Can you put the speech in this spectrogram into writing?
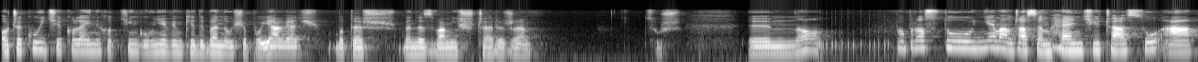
Oczekujcie kolejnych odcinków. Nie wiem, kiedy będą się pojawiać, bo też będę z Wami szczery, że cóż, no po prostu nie mam czasem chęci, czasu, a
